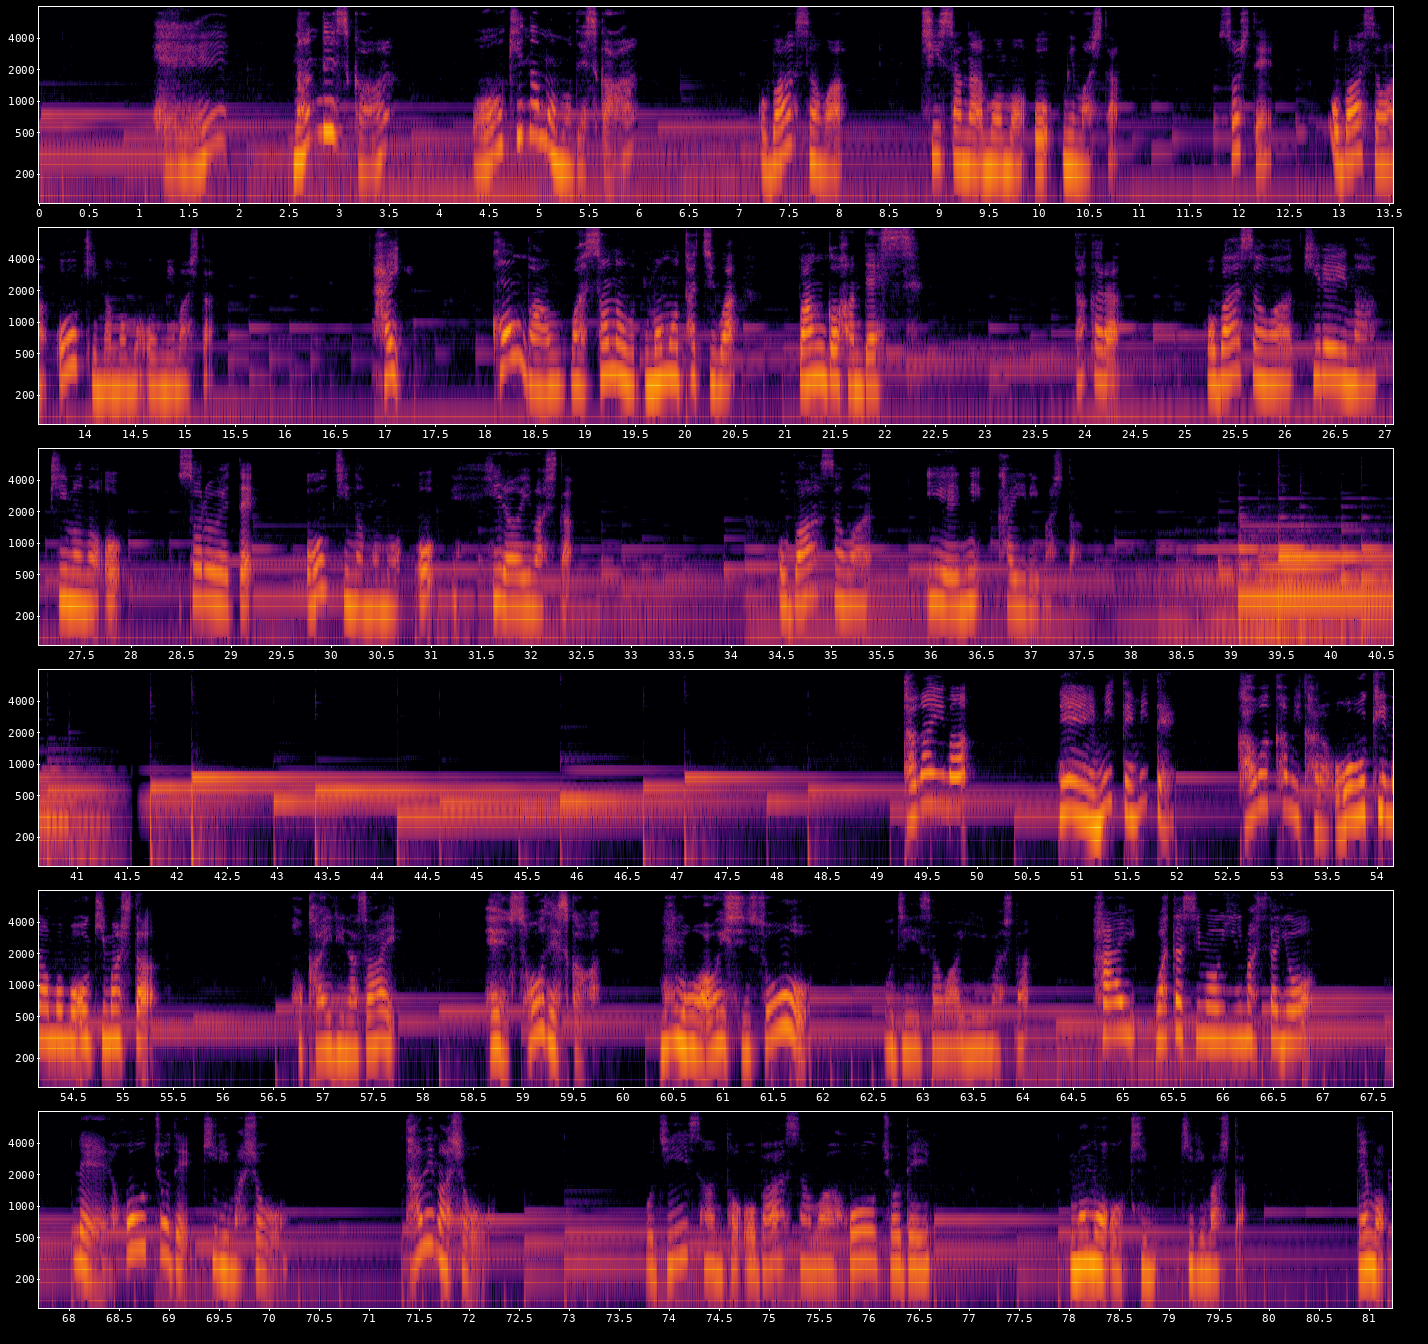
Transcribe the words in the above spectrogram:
へえ、何ですか？大きな桃ですか？おばあさんは小さな桃を見ました。そして、おばあさんは大きな桃を見ました。はい。今晩はその桃たちは晩ご飯です。だから、おばあさんはきれいな着物を揃えて大きな桃を拾いました。おばあさんは家に帰りました。ただいま。ねえ、見て見て。川上から大きな桃起きました。お帰りなさい。え、そうですか。桃は美味しそう。おじいさんは言いました。はい、私も言いましたよ。ねえ、包丁で切りましょう。食べましょう。おじいさんとおばあさんは包丁で桃を切りました。でも、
